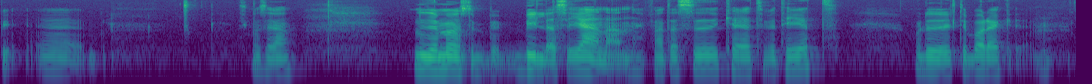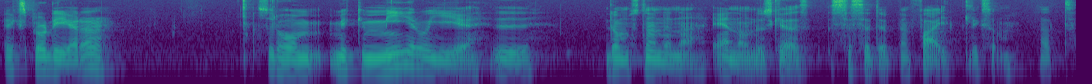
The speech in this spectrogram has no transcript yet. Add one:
eh, ska man säga, nya mönster bildas i hjärnan. Fantasi, kreativitet och dylikt, det bara exploderar. Så du har mycket mer att ge i de stunderna än om du ska sätta upp en fight liksom. Att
